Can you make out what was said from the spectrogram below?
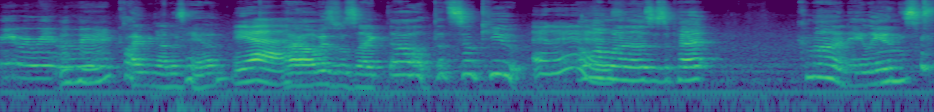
Mhm. climbing on his hand. Yeah, I always was like, oh, that's so cute. it I want one of those as a pet. Come on, aliens.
